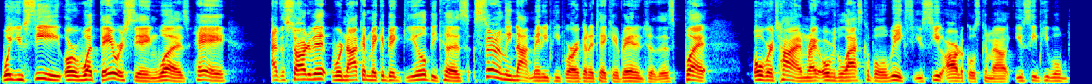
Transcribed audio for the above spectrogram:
what you see or what they were seeing was, hey, at the start of it, we're not going to make a big deal because certainly not many people are going to take advantage of this. But over time, right, over the last couple of weeks, you see articles come out, you see people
